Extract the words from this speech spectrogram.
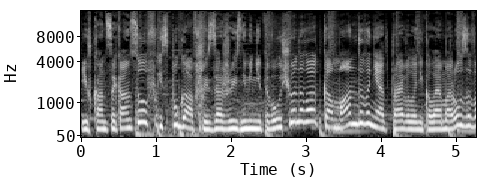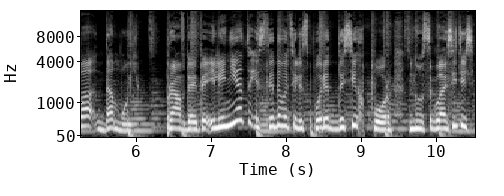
и в конце концов, испугавшись за жизнь именитого ученого, командование отправило Николая Морозова домой. Правда это или нет, исследователи спорят до сих пор, но согласитесь,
